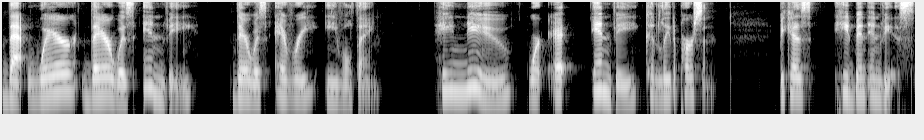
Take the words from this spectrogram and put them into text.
that where there was envy, there was every evil thing. He knew where envy could lead a person because he'd been envious.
